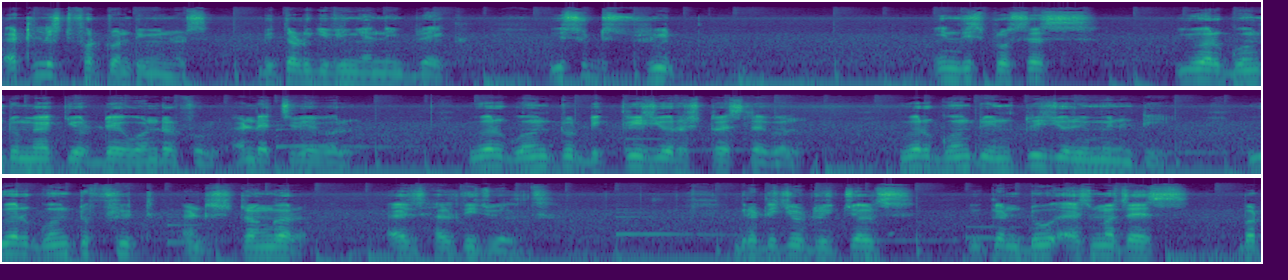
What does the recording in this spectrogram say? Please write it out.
at least for 20 minutes without giving any break. You should sweat. In this process, you are going to make your day wonderful and achievable. You are going to decrease your stress level. You are going to increase your immunity. You are going to fit and stronger as health is wealth. Gratitude rituals you can do as much as, but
